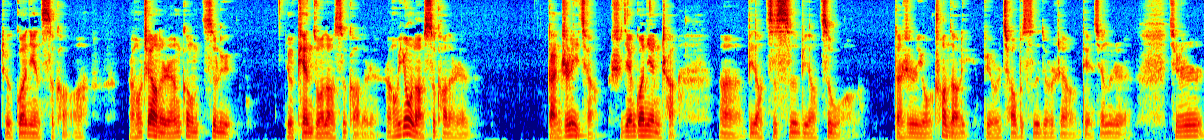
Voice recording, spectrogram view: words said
这个观念思考啊，然后这样的人更自律。有偏左脑思考的人，然后右脑思考的人，感知力强，时间观念差，呃，比较自私，比较自我，但是有创造力，比如乔布斯就是这样典型的人。其实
